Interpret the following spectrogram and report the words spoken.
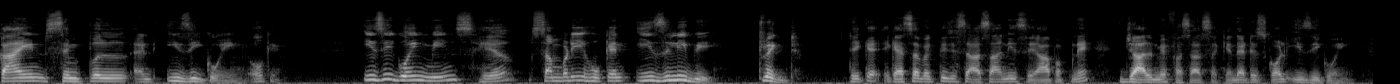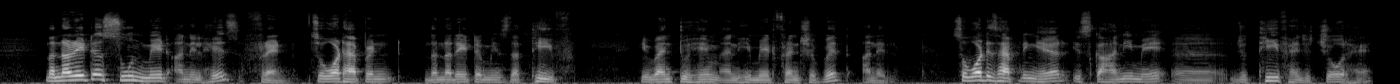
kind, simple, and easygoing. Okay. Easygoing means here somebody who can easily be tricked. ठीक है एक ऐसा व्यक्ति जिसे आसानी से आप अपने जाल में फंसा सकें that is called easy going the narrator soon made Anil his friend so what happened the narrator means the thief he went to him and he made friendship with Anil. So what is happening here? इस कहानी में जो थीफ हैं जो चोर हैं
